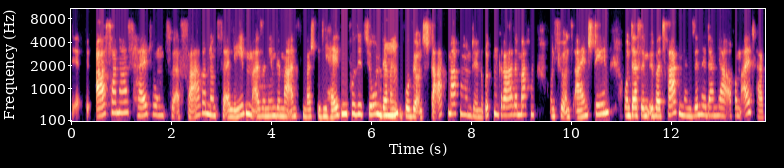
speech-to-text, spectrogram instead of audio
äh, Asanas, Haltungen zu erfahren und zu erleben. Also nehmen wir mal an, zum Beispiel die Heldenposition, mhm. wo wir uns stark machen und den Rücken gerade machen und für uns einstehen und das im übertragenen Sinne dann ja auch im Alltag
